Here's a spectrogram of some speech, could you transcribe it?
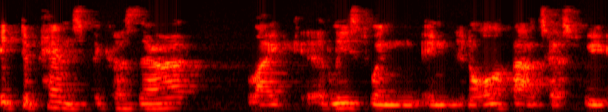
it depends because there are like at least when in, in all of our tests we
